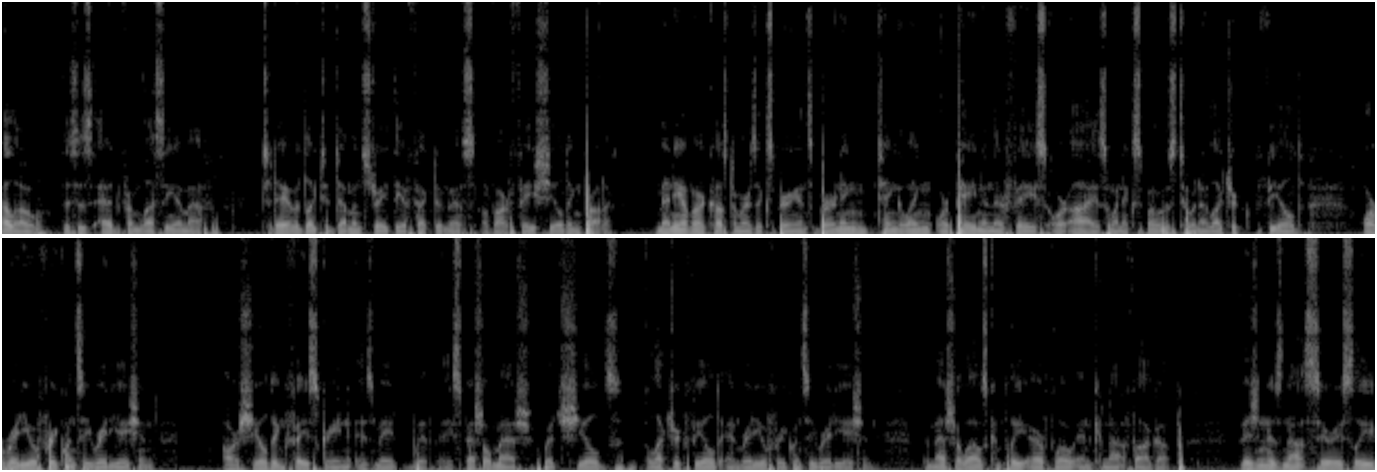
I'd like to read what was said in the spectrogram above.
Hello, this is Ed from Less EMF. Today I would like to demonstrate the effectiveness of our face shielding product. Many of our customers experience burning, tingling, or pain in their face or eyes when exposed to an electric field or radio frequency radiation. Our shielding face screen is made with a special mesh which shields electric field and radio frequency radiation. The mesh allows complete airflow and cannot fog up. Vision is not seriously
